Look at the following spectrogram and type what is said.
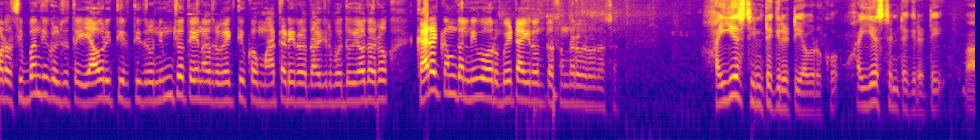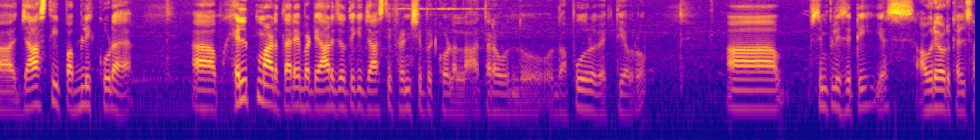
ಮಾಡೋ ಸಿಬ್ಬಂದಿಗಳ ಜೊತೆ ಯಾವ ರೀತಿ ಇರ್ತಿದ್ರು ನಿಮ್ಮ ಜೊತೆ ಏನಾದರೂ ವೈಯಕ್ತಿಕವಾಗಿ ಮಾತಾಡಿರೋದಾಗಿರ್ಬೋದು, ಯಾವುದಾದ್ರು ಕಾರ್ಯಕ್ರಮದಲ್ಲಿ ನೀವು ಅವರು ಭೇಟಿ ಆಗಿರೋಂಥ ಸಂದರ್ಭ ಇರೋದ ಸರ್? ಹೈಯೆಸ್ಟ್ ಇಂಟೆಗ್ರಿಟಿ ಅವ್ರಿಗೂ ಹೈಯೆಸ್ಟ್ ಇಂಟೆಗ್ರಿಟಿ ಜಾಸ್ತಿ ಪಬ್ಲಿಕ್ ಕೂಡ ಹೆಲ್ಪ್ ಮಾಡ್ತಾರೆ ಬಟ್ ಯಾರ ಜೊತೆಗೆ ಜಾಸ್ತಿ ಫ್ರೆಂಡ್ಶಿಪ್ ಇಟ್ಕೊಳ್ಳಲ್ಲ. ಆ ಥರ ಒಂದು ಒಂದು ಅಪೂರ್ವ ವ್ಯಕ್ತಿ ಅವರು. ಸಿಂಪ್ಲಿಸಿಟಿ ಎಸ್ ಅವರೇ ಅವ್ರು ಕೆಲಸ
